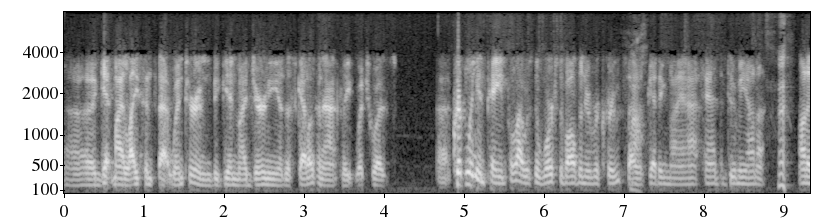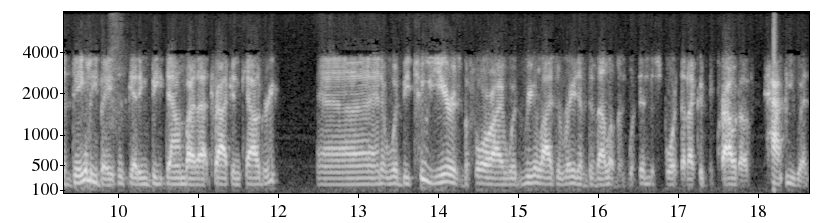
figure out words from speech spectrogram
uh, get my license that winter and begin my journey as a skeleton athlete, which was uh, crippling and painful. I was the worst of all the new recruits. I was getting my ass handed to me on a on a daily basis, getting beat down by that track in Calgary. Uh, and it would be two years before I would realize a rate of development within the sport that I could be proud of, happy with,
